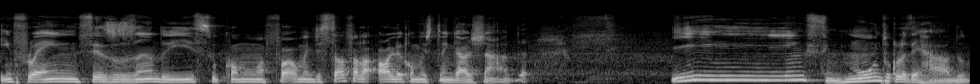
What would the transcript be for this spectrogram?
influências usando isso como uma forma de só falar, olha como estou engajada. E, enfim, muito close errado.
